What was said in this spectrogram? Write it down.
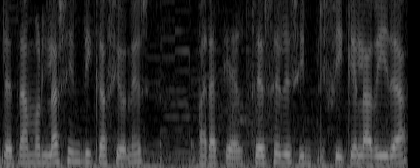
les damos las indicaciones para que a usted se le simplifique la vida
